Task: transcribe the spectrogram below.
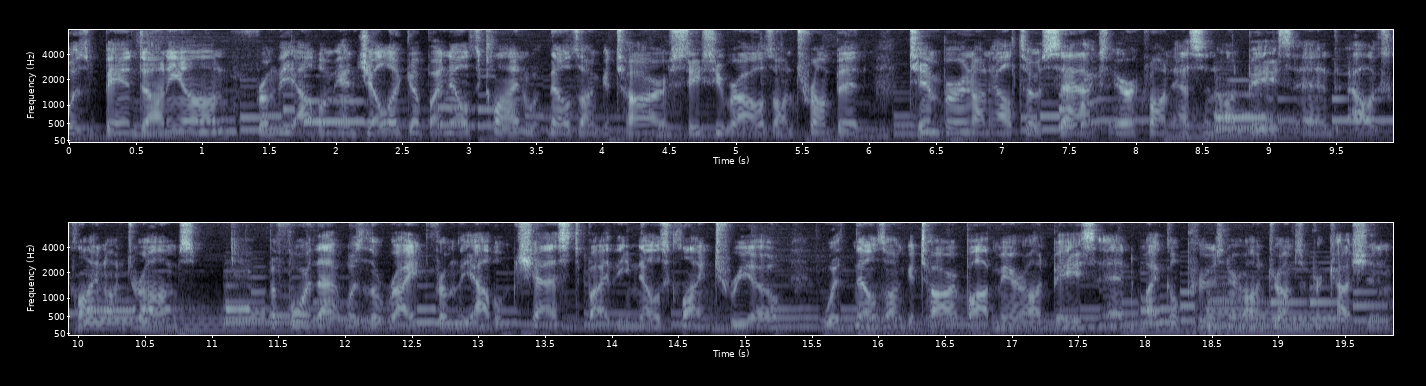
Was Bandoneon from the album Angelica by Nels Cline with Nels on guitar, Stacy Rowles on trumpet, Tim Berne on alto sax, Eric Von Essen on bass, and Alex Cline on drums. Before that was The Right from the album Chest by the Nels Cline Trio with Nels on guitar, Bob Mair on bass, and Michael Preussner on drums and percussion.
